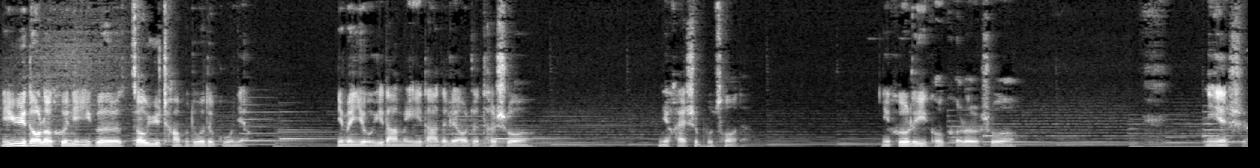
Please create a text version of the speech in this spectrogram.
你遇到了和你一个遭遇差不多的姑娘，你们有一搭没一搭的聊着。她说：“你还是不错的。”你喝了一口可乐，说：“你也是。”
